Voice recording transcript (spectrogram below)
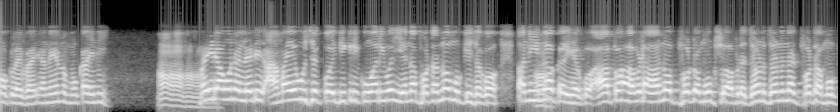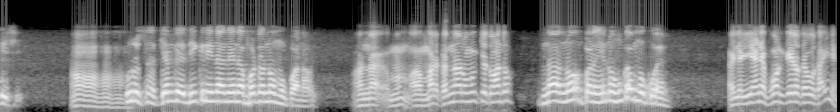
મોકલે ભાઈ અને એનો મુકાય નહીં. હા બૈરાઓને લેડીઝ આમાં એવું છે કે કોઈ દીકરી કુંવારી હોય એના ફોટા ન મૂકી શકો અને એ ન કરી શકો. આ તો આપણે આનો ફોટો મૂકશું. આપણે જણ જણના જ ફોટા મૂકીશી. પુરુષ કેમ કે દીકરીના ને એના ફોટા ન મૂકવાના હોય. મારા નું મૂક્યો તો વાંધો? ના નો પણ એનો હું કામ મૂકવો એમ? એટલે એને ફોન કર્યો તો એવું થાય ને?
